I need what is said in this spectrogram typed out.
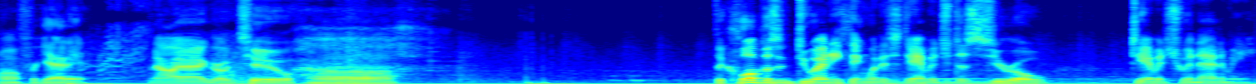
Oh, forget it. Now I aggro too. the club doesn't do anything when it's damaged. It does zero damage to an enemy.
